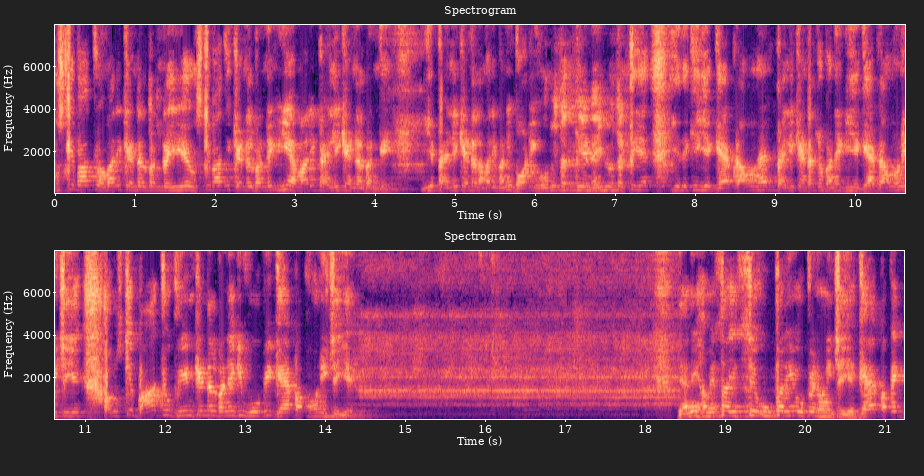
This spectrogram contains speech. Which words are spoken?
उसके बाद जो हमारी कैंडल बन रही है, उसके बाद ये कैंडल बन रही ये हमारी पहली कैंडल बन गई। ये पहली कैंडल हमारी बनी बॉडी हो भी सकती है, नहीं भी हो सकती है। ये देखिए, ये गैप डाउन है, पहली कैंडल जो बनेगी, ये गैप डाउन होनी चाहिए। और उसके बाद जो ग्रीन कैंडल बनेगी, वो भी गैप अप होनी चाहिए। यानी हमेशा इससे ऊपर ही ओपन होनी चाहिए। गैप अप एक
